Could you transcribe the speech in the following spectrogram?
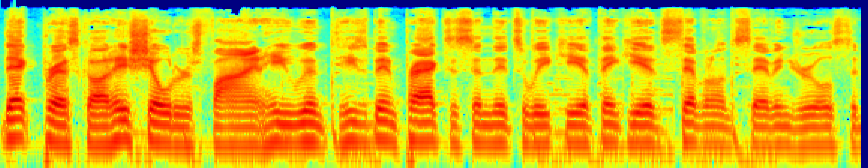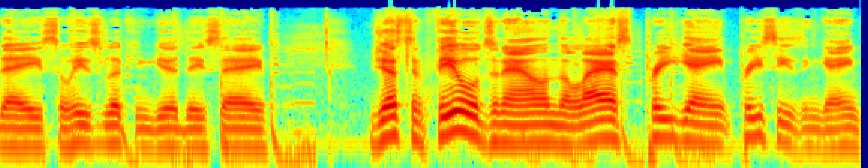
Dak Prescott, his shoulder's fine. He went. He's been practicing this week. He, I think he had seven on seven drills today, so he's looking good. They say. Justin Fields now in the last pregame preseason game,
